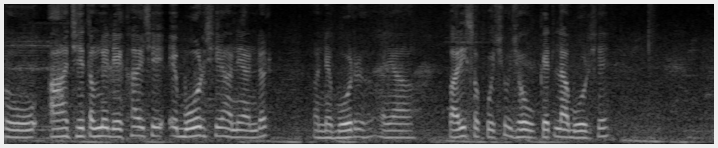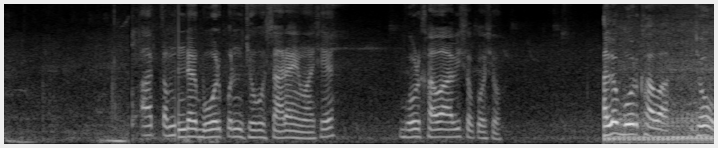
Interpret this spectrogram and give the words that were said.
તો આ જે તમને દેખાય છે, એ બોર છે આની અંદર. અને બોર અહીંયા પાડી શકું છું? જોઉં કેટલા બોર છે? આ તમને અંદર બોર પણ જોવો સારા એમાં છે. બોર ખાવા આવી શકો છો. હાલો બોર ખાવા. જો.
